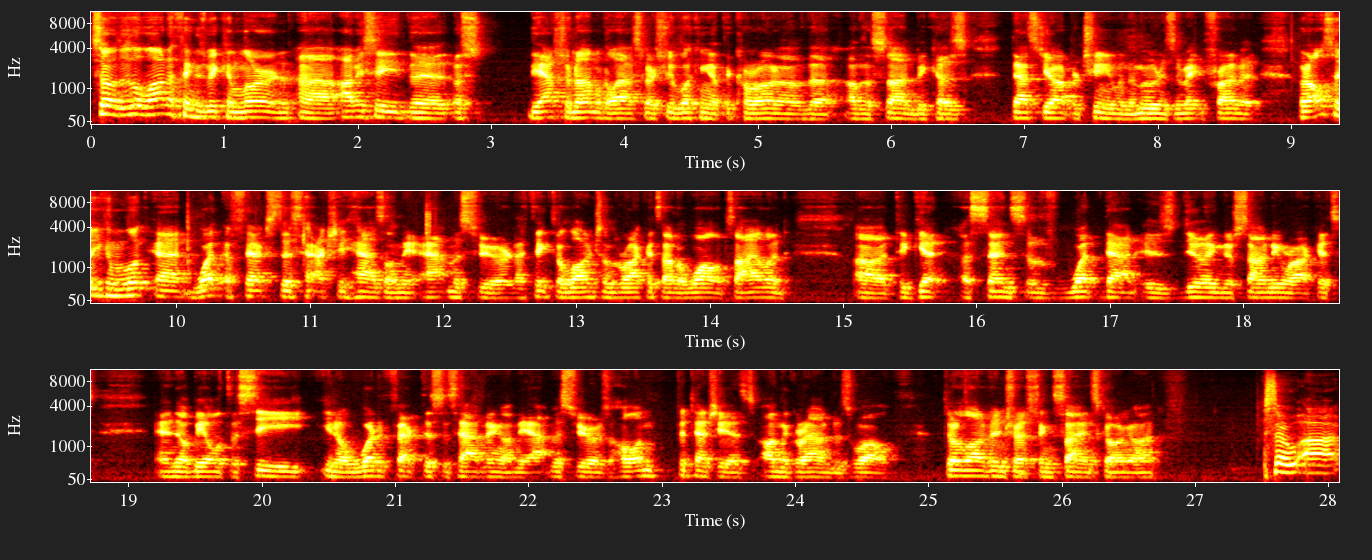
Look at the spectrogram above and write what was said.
So there's a lot of things we can learn. Uh, obviously, the uh, the astronomical aspects, you're looking at the corona of the of the sun because that's the opportunity when the moon is right in front of it. But also, you can look at what effects this actually has on the atmosphere. And I think they're launching the rockets out of Wallops Island uh, to get a sense of what that is doing. They're sounding rockets, and they'll be able to see, you know, what effect this is having on the atmosphere as a whole, and potentially as on the ground as well. There are a lot of interesting science going on. So, uh,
